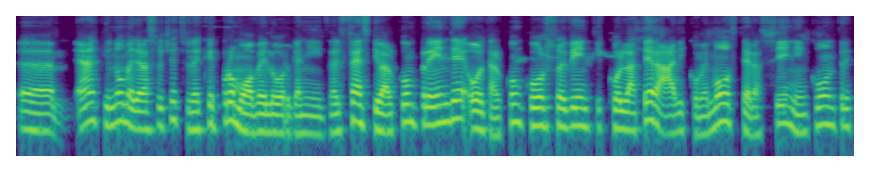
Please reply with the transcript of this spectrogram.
ehm, è anche il nome dell'associazione che promuove e lo organizza. Il festival comprende, oltre al concorso, eventi collaterali come mostre, rassegne, incontri,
